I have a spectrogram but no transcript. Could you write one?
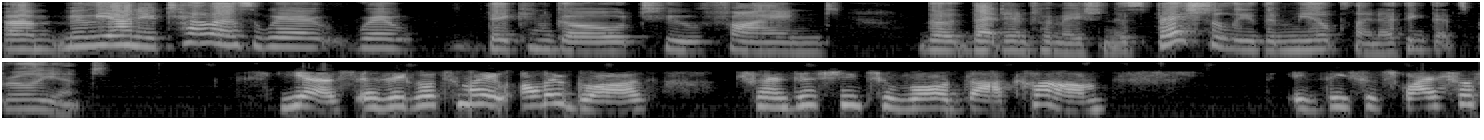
Um, Miliany, tell us where, where they can go to find the, that information, especially the meal plan. I think that's brilliant. Yes, if they go to my other blog, transitioningtoraw.com, if they subscribe for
